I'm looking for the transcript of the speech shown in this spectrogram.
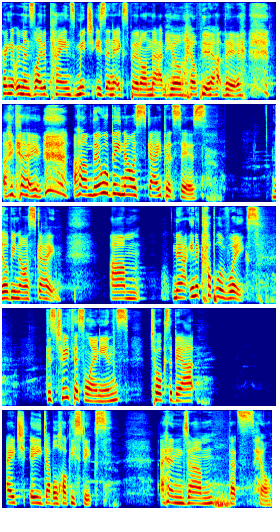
pregnant women's labour pains. Mitch is an expert on that. He'll help you out there. Okay. Um, there will be no escape, it says. There'll be no escape. Um, now, in a couple of weeks, because 2 Thessalonians talks about HE double hockey sticks. And um, that's hell.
